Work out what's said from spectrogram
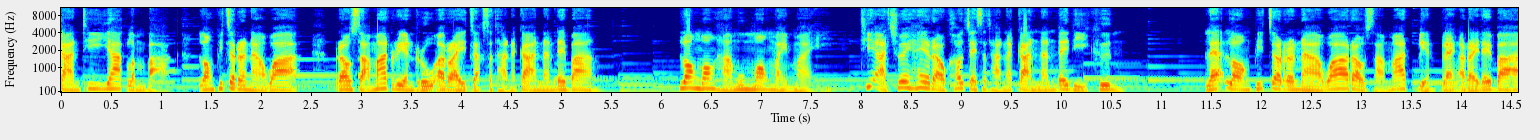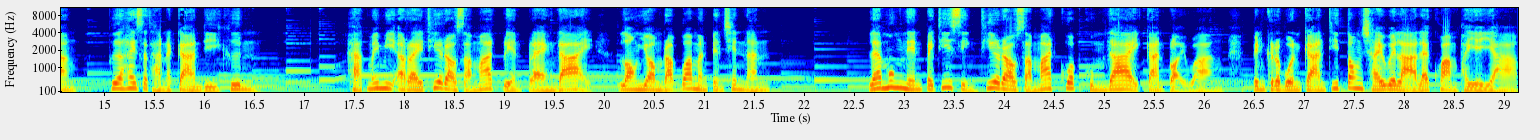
การณ์ที่ยากลำบาก ลองพิจารณาว่า เราสามารถเรียนรู้อะไรจากสถานการณ์นั้นได้บ้าง ลองมองหามุมมองใหม่ๆ ที่อาจช่วยให้เราเข้าใจสถานการณ์นั้นได้ดีขึ้น และลองพิจารณาว่าเราสามารถเปลี่ยนแปลงอะไรได้บ้าง เพื่อให้สถานการณ์ดีขึ้น หากไม่มีอะไรที่เราสามารถเปลี่ยนแปลงได้ ลองยอมรับว่ามันเป็นเช่นนั้น และมุ่งเน้นไปที่สิ่งที่เราสามารถควบคุมได้การปล่อยวาง เป็นกระบวนการที่ต้องใช้เวลาและความพยายาม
